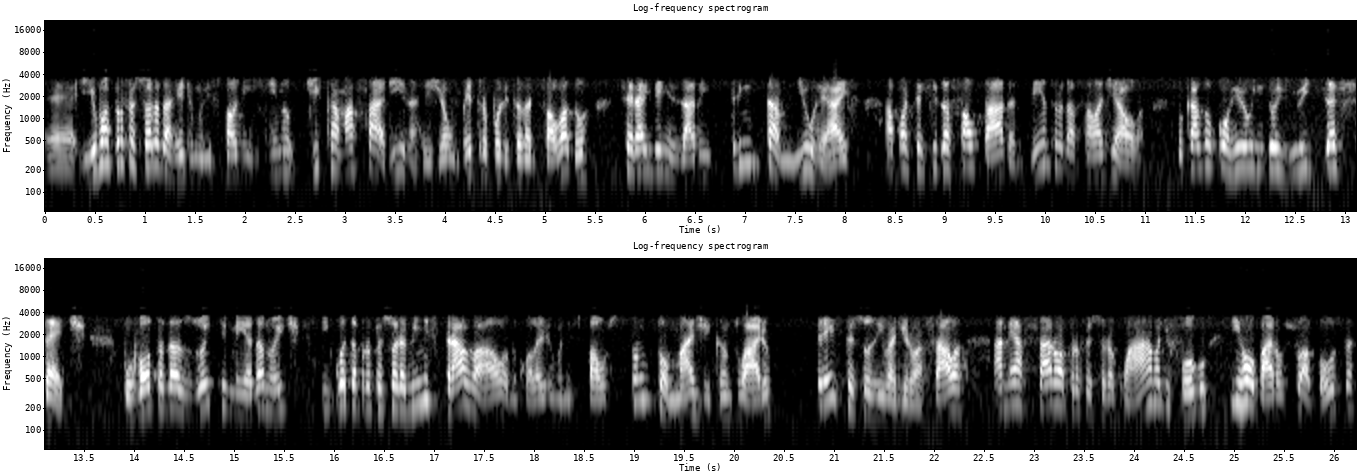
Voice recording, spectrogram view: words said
É, e uma professora da rede municipal de ensino de Camaçari, na região metropolitana de Salvador, será indenizada em 30 mil reais após ter sido assaltada dentro da sala de aula. O caso ocorreu em 2017, por volta das oito e meia da noite, enquanto a professora ministrava a aula no Colégio Municipal São Tomás de Cantuário, três pessoas invadiram a sala, ameaçaram a professora com a arma de fogo e roubaram sua bolsa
